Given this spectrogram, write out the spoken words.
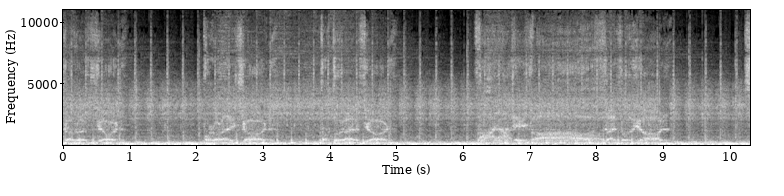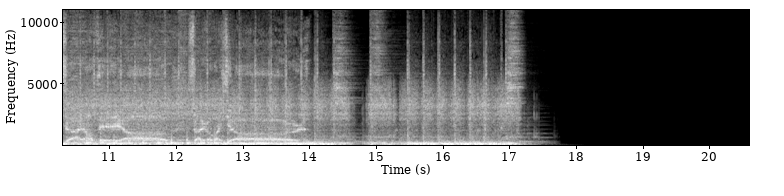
corrupción, por religión, por tu religión, fanatismo, destrucción, xenofilia, psicopación.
